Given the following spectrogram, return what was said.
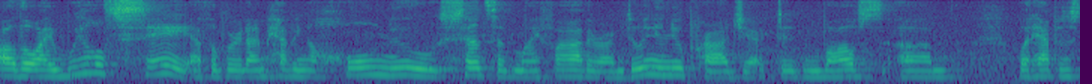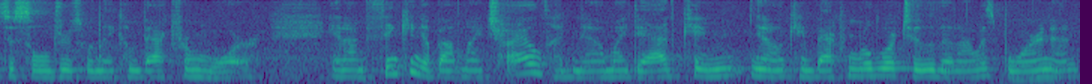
although I will say, Ethelbert, I'm having a whole new sense of my father. I'm doing a new project. It involves um, what happens to soldiers when they come back from war. And I'm thinking about my childhood now. My dad came, you know, came back from World War II, then I was born, and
